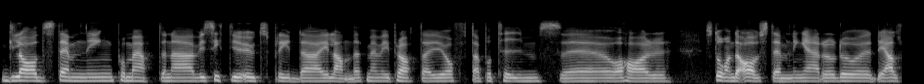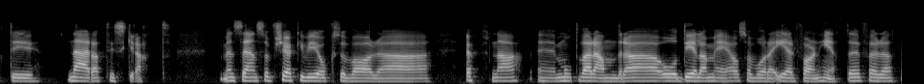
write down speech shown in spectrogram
glad stämning på mötena. Vi sitter ju utspridda i landet men vi pratar ju ofta på Teams och har stående avstämningar och då är det alltid nära till skratt. Men sen så försöker vi också vara öppna mot varandra och dela med oss av våra erfarenheter för att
